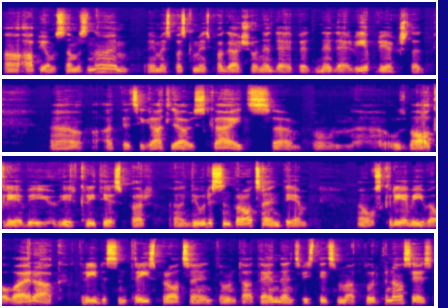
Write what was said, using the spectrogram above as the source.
apjomu samazinājumu. Ja mēs paskatāmies pagājušo nedēļu pēc nedēļu iepriekš, tad attiecīgi atļauju skaits un uz Baltkrieviju ir krities par 20%, uz Krieviju vēl vairāk, 33%, un tā tendence visticamāk turpināsies.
